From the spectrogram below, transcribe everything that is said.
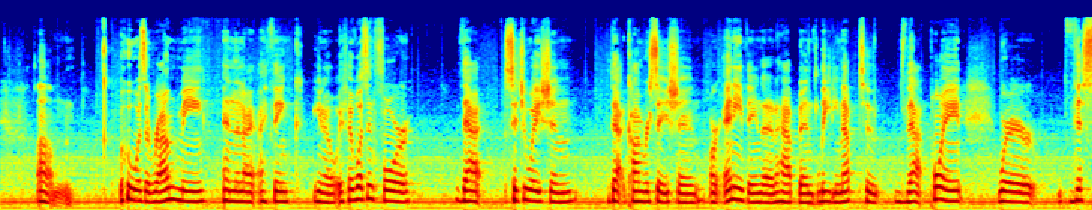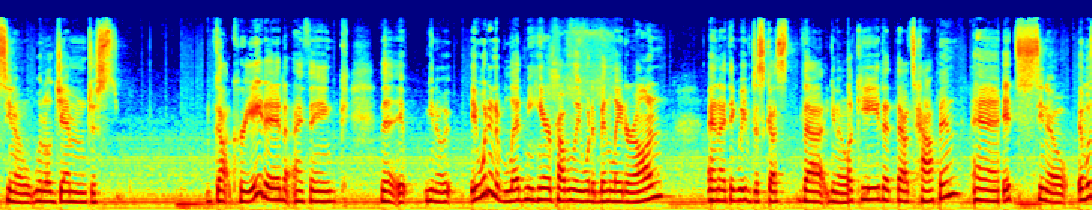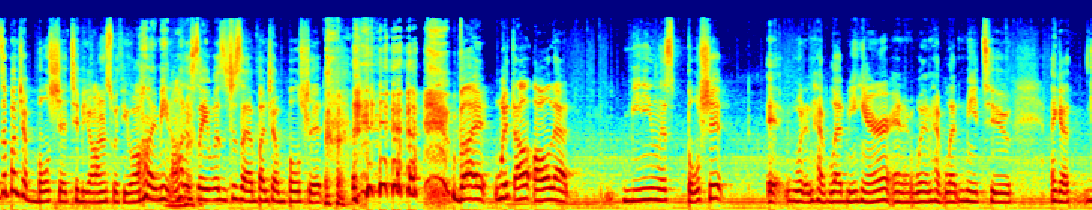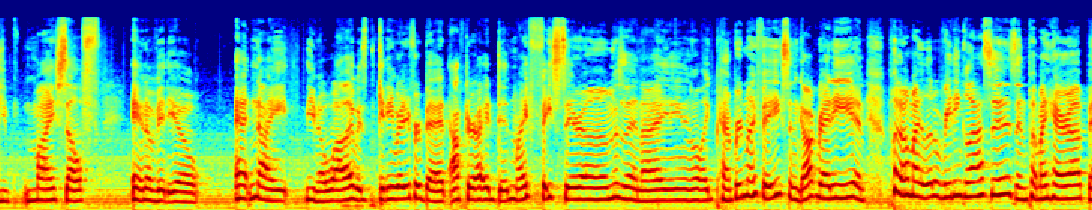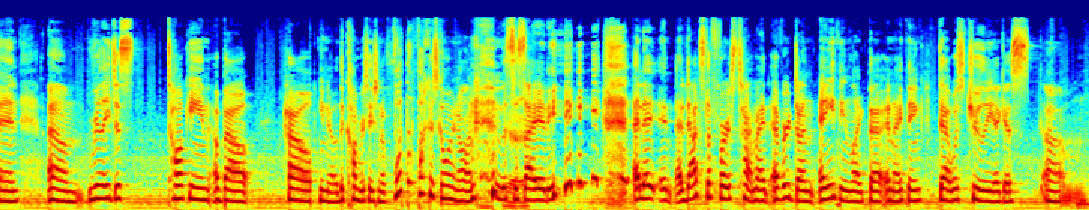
um, who was around me. And then I, I think, you know, if it wasn't for that situation, that conversation, or anything that had happened leading up to that point where this, you know, little gem just got created, I think that it, you know, it, it wouldn't have led me here, probably would have been later on and I think we've discussed that, you know, lucky that that's happened. And it's, you know, it was a bunch of bullshit, to be honest with you all. I mean, honestly, it was just a bunch of bullshit. but without all that meaningless bullshit, it wouldn't have led me here and it wouldn't have led me to, I guess, myself in a video at night, you know, while I was getting ready for bed after I did my face serums and I, you know, like pampered my face and got ready and put on my little reading glasses and put my hair up and um, really just talking about how you know the conversation of what the fuck is going on in the Yeah. society and, I, and and that's the first time i'd ever done anything like that and i think that was truly i guess um,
